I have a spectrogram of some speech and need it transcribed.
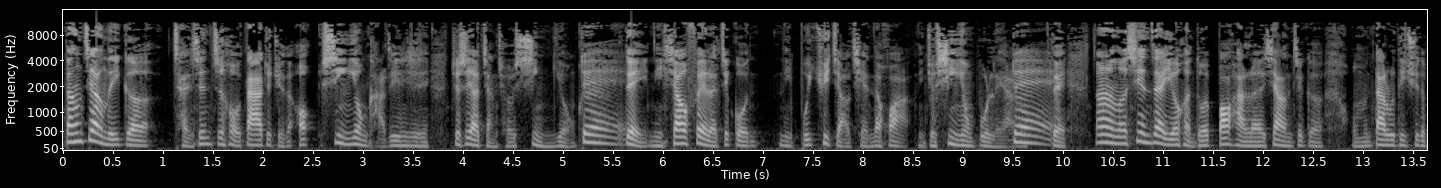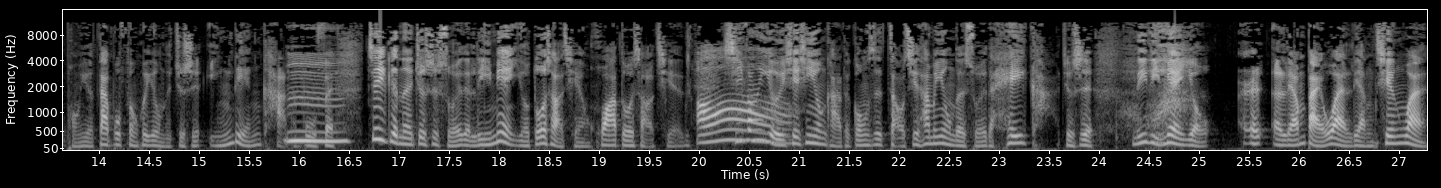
当这样的一个。产生之后，大家就觉得哦，信用卡这件事情就是要讲求信用。对，对你消费了，结果你不去缴钱的话，你就信用不良。对对，当然了，现在有很多包含了像这个我们大陆地区的朋友，大部分会用的就是银联卡的部分。这个呢，就是所谓的里面有多少钱花多少钱。哦，西方有一些信用卡的公司，早期他们用的所谓的黑卡，就是你里面有二呃两百万、两千万。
